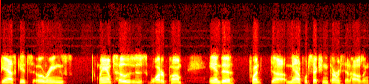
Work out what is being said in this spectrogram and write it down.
gaskets, O-rings, clamps, hoses, water pump, and the front uh, manifold section and thermostat housing.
